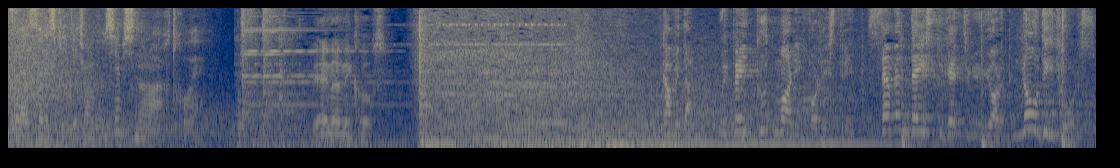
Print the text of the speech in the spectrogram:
C'est la seule explication possible, sinon on l'aurait retrouvé. Vienna, Nichols. Capitan, we paid good money for this trip. Seven days to get to New York, no detours.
